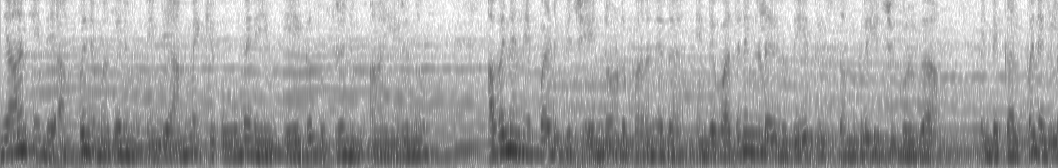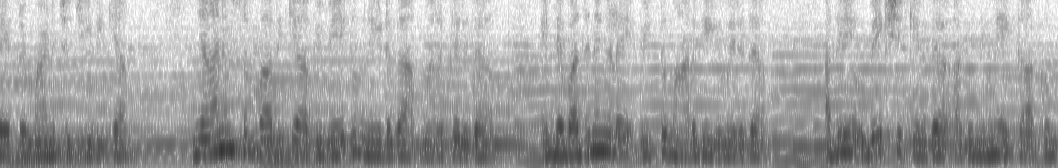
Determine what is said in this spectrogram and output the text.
ഞാൻ എന്റെ അപ്പനും മകനും എന്റെ അമ്മയ്ക്ക് ഓമനയും ഏകപുത്രനും ആയിരുന്നു. അവൻ എന്നെ പഠിപ്പിച്ച് എന്നോട് പറഞ്ഞത് എന്റെ വചനങ്ങളെ ഹൃദയത്തിൽ സംഗ്രഹിച്ചു കൊള്ളുക എന്റെ കൽപ്പനകളെ പ്രമാണിച്ചു ജീവിക്കാം. ജ്ഞാനം സമ്പാദിക്കുക വിവേകം നേടുക മറക്കരുത്. എന്റെ വചനങ്ങളെ വിട്ടുമാറുകയുമരുത്. അതിനെ ഉപേക്ഷിക്കരുത് അത് നിന്നെ കാക്കും.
